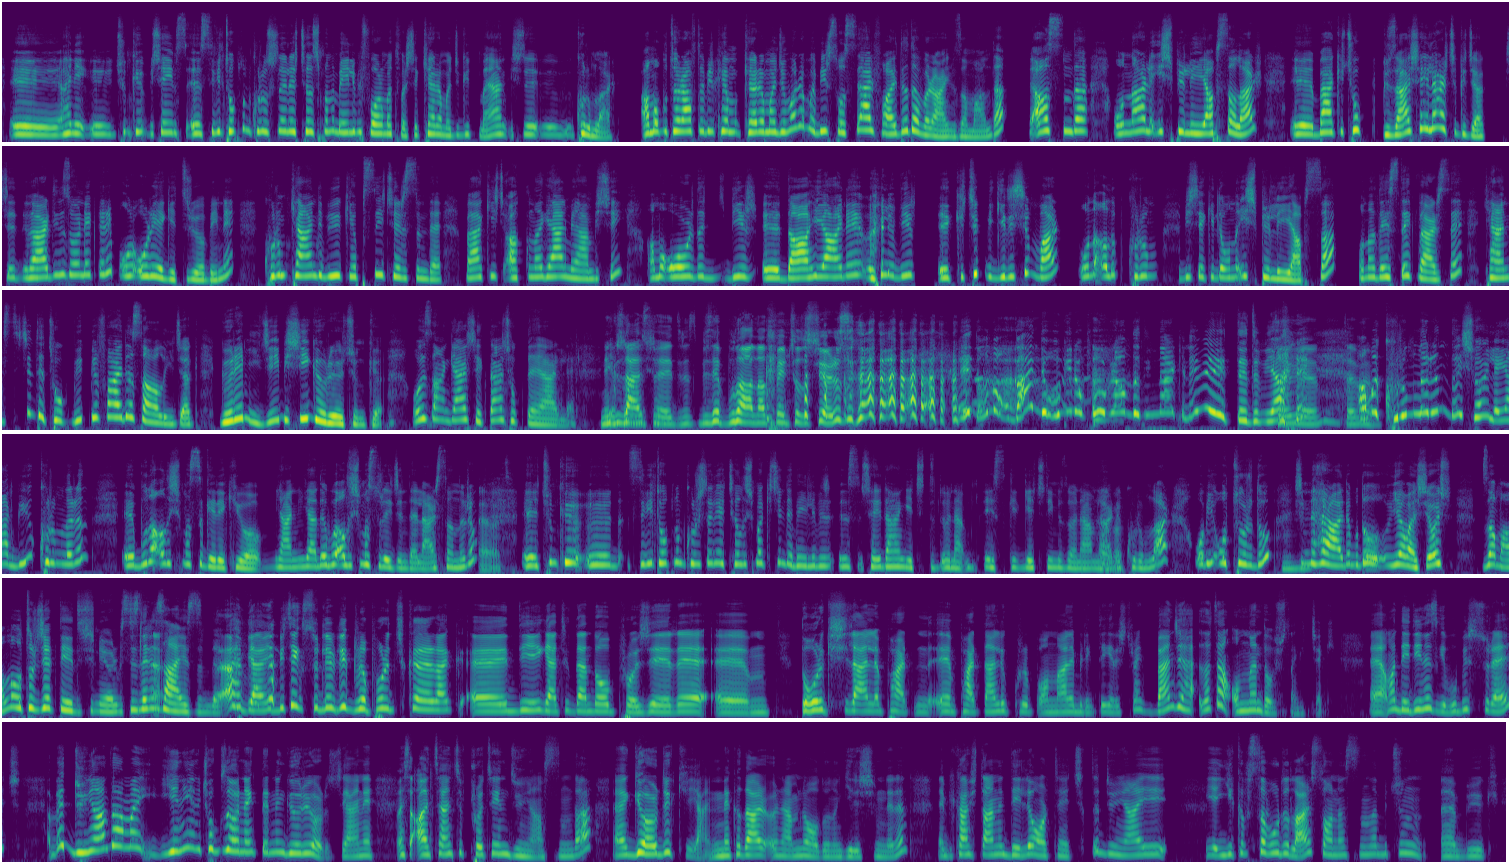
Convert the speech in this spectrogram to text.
E, hani e, çünkü şeyin e, sivil toplum kuruluşlarıyla çalışmanın belli bir formatı var işte kar amacı gütmeyen işte e, kurumlar. Ama bu tarafta bir kar- kar amacı var ama bir sosyal fayda da var aynı zamanda. Ve aslında onlarla işbirliği yapsalar e, belki çok güzel şeyler çıkacak. İşte verdiğiniz örnekler hep or- oraya getiriyor beni. Kurum kendi büyük yapısı içerisinde belki hiç aklına gelmeyen bir şey ama orada bir e, dahiyane öyle bir e, küçük bir girişim var. Onu alıp kurum bir şekilde ona işbirliği yapsa ona destek verse kendisi için de çok büyük bir fayda sağlayacak. Göremeyeceği bir şey görüyor çünkü. O yüzden gerçekten çok değerli. Ne güzel şey. söylediniz. Biz hep bunu anlatmaya çalışıyoruz. Evet onu ben de o gün o programda dinlerken evet dedim yani. tabii, tabii. Ama kurumların da şöyle yani büyük kurumların e, buna alışması gerekiyor. Yani yani bu alışma sürecindeler sanırım. Evet. E, çünkü e, sivil toplum kuruluşlarıyla çalışmak için de belli bir şeyden geçti dönem eski geçtiğimiz dönemlerde Tabii. kurumlar. O bir oturdu. Hı hı. Şimdi herhalde bu da yavaş yavaş zamanla oturacak diye düşünüyorum sizlerin Evet. sayesinde. yani bir tek sürdürülebilirlik raporu çıkararak e, değil gerçekten de o projeleri e, doğru kişilerle partner, partnerlik kurup onlarla birlikte geliştirmek bence zaten onların da hoşuna gidecek. E, ama dediğiniz gibi bu bir süreç ve dünyada ama yeni yeni çok güzel örneklerini görüyoruz. Yani mesela alternatif protein dünyasında e, gördük yani ne kadar önemli olduğunu girişimlerin. E, birkaç tane deli ortaya çıktı. Dünyayı yıkıp savurdular. Sonrasında bütün e, büyük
